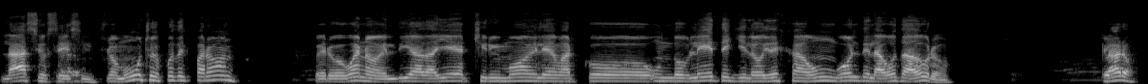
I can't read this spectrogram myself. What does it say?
Lazio se desinfló mucho después del parón. Pero bueno, el día de ayer Chiro Inmóvil marcó un doblete que lo deja un gol de la bota de oro. Claro,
